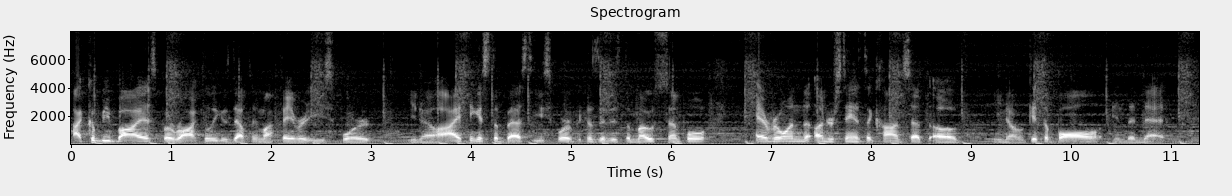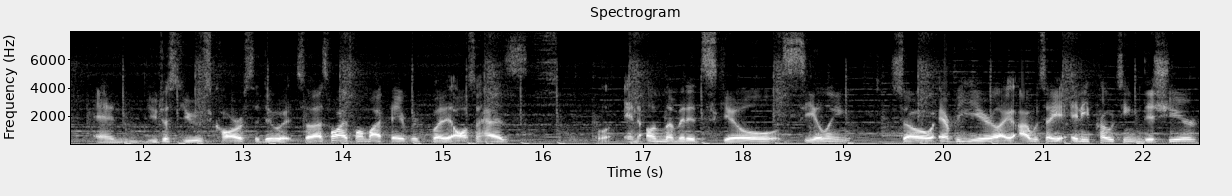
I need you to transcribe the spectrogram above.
I could be biased, but Rocket League is definitely my favorite esport. You know, I think it's the best esport because it is the most simple. Everyone understands the concept of, you know, get the ball in the net. And you just use cars to do it. So that's why it's one of my favorites. But it also has an unlimited skill ceiling. So every year, like I would say, any pro team this year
